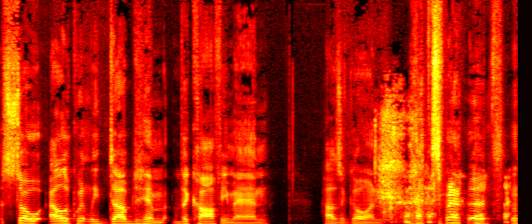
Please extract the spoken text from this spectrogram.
so eloquently dubbed him the coffee man. How's it going? uh,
